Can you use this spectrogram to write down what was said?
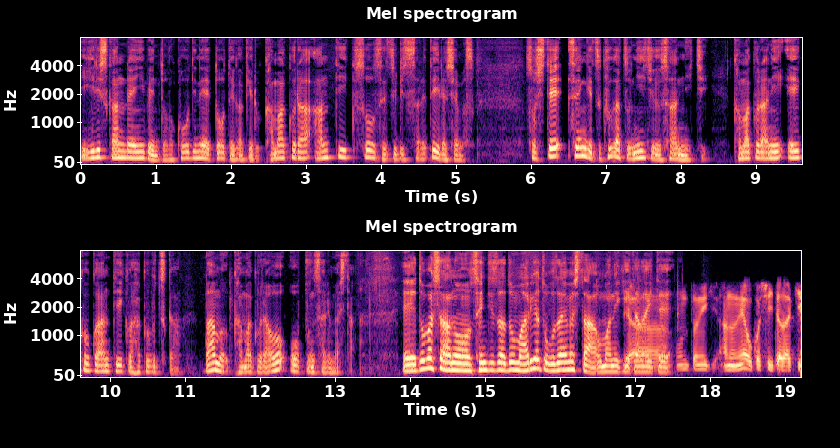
イギリス関連イベントのコーディネートを手掛ける鎌倉アンティークスを設立されていらっしゃいます。そして先月9月23日鎌倉に英国アンティーク博物館バム鎌倉をオープンされました。えー、土橋さんあの先日はどうもありがとうございました。お招きいただいて。本当にあのねお越しいただき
